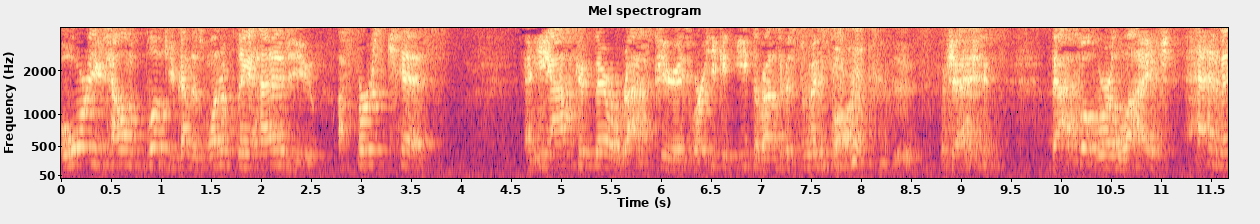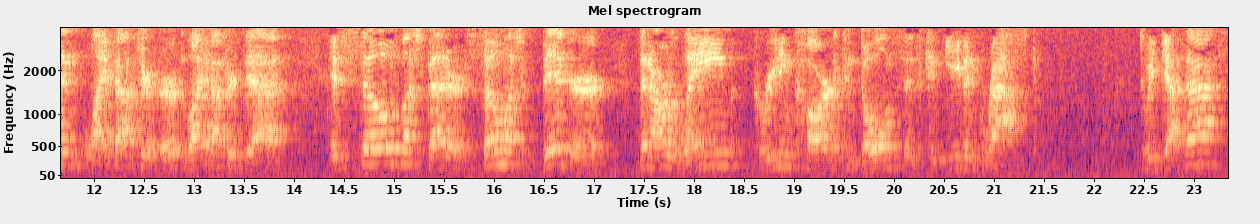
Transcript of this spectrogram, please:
Or you tell him, look, you've got this wonderful thing ahead of you, a first kiss. And he asks if there are rest periods where he can eat the rest of his Twix bar. okay? That's what we're like. Heaven, life after earth, life after death, is so much better, so much bigger than our lame greeting card condolences can even grasp. Do we get that?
